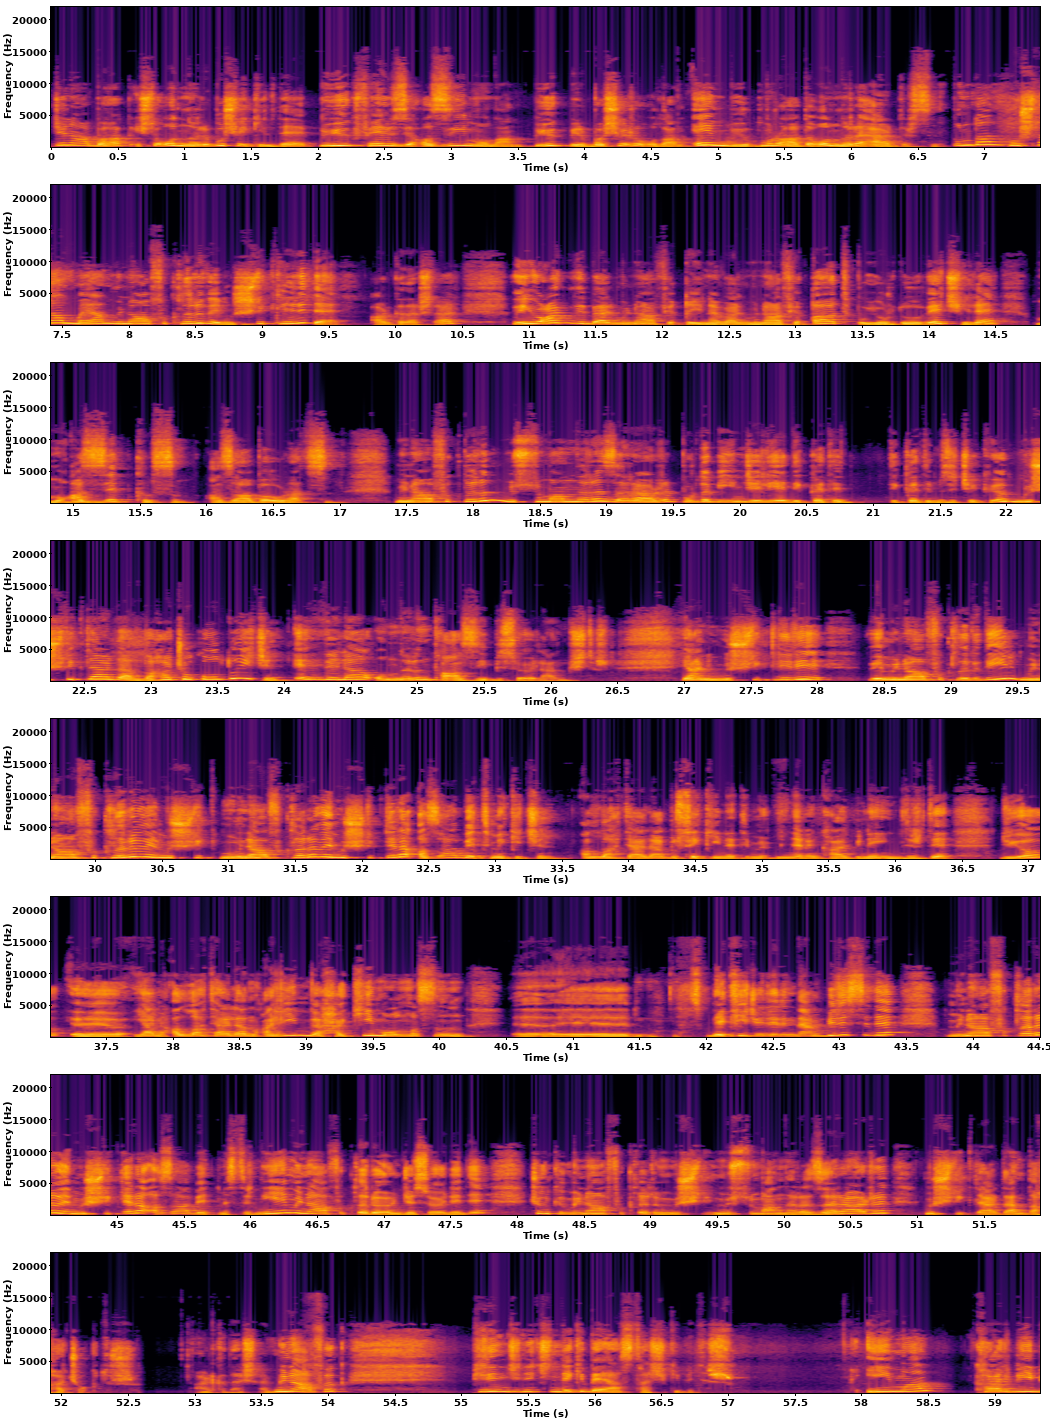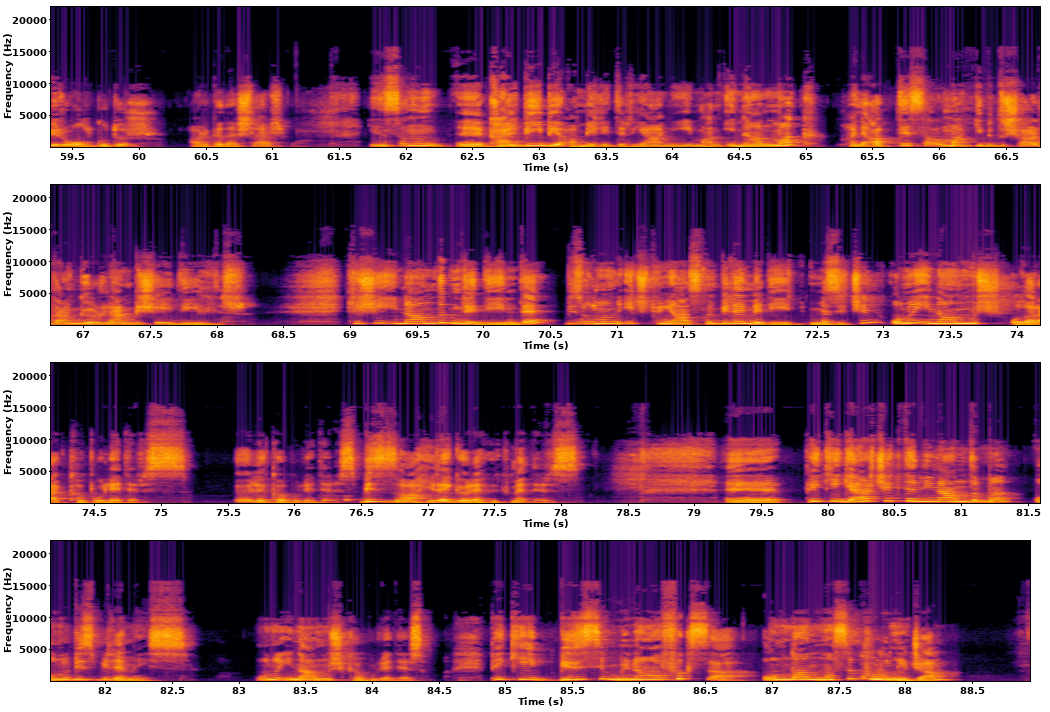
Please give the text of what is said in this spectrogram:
Cenab-ı Hak işte onları bu şekilde büyük fevzi azim olan, büyük bir başarı olan en büyük murada onları erdirsin. Bundan hoşlanmayan münafıkları ve müşrikleri de arkadaşlar ve yuazzibel münafikine vel münafikat buyurduğu veç ile muazzeb kılsın, azaba uğratsın. Münafıkların Müslümanlara zararı burada bir inceliğe dikkat edin dikkatimizi çekiyor. Müşriklerden daha çok olduğu için evvela onların tazibi söylenmiştir. Yani müşrikleri ve münafıkları değil, münafıkları ve müşrik münafıklara ve müşriklere azap etmek için Allah Teala bu sekineti müminlerin kalbine indirdi diyor. Ee, yani Allah Teala'nın alim ve hakim olmasının e, neticelerinden birisi de münafıklara ve müşriklere azap etmesidir. Niye münafıkları önce söyledi? Çünkü münafıkların Müslümanlara zararı müşriklerden daha çoktur arkadaşlar. Münafık pirincin içindeki beyaz taş gibidir. İman kalbi bir olgudur arkadaşlar. İnsanın e, kalbi bir amelidir yani iman. İnanmak hani abdest almak gibi dışarıdan görülen bir şey değildir. Kişi inandım dediğinde biz onun iç dünyasını bilemediğimiz için onu inanmış olarak kabul ederiz. Öyle kabul ederiz. Biz zahire göre hükmederiz. Ee, peki gerçekten inandı mı? Onu biz bilemeyiz. Onu inanmış kabul ederiz. Peki birisi münafıksa ondan nasıl korunacağım?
